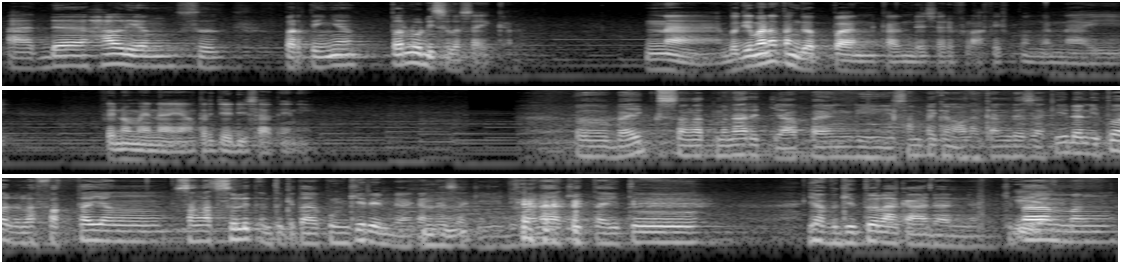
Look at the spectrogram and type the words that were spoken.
ada hal yang sepertinya perlu diselesaikan. Nah, bagaimana tanggapan Kanda Syarif Lafif mengenai fenomena yang terjadi saat ini? Uh, baik, sangat menarik ya apa yang disampaikan oleh Kanda Zaki dan itu adalah fakta yang sangat sulit untuk kita pungkirin ya Kanda. Zaki. Di mana kita itu ya begitulah keadaannya. Kita yeah. memang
